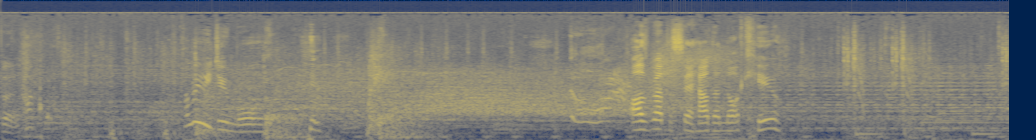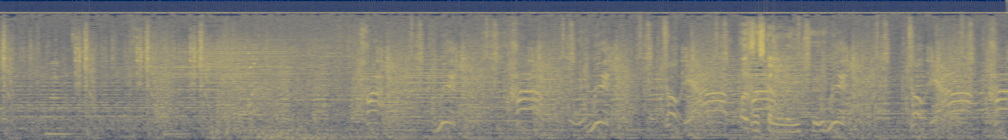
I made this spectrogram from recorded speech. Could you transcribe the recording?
but I'll maybe do more. I was about to say how to not kill. What's this gonna lead to?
